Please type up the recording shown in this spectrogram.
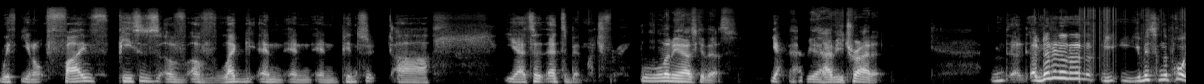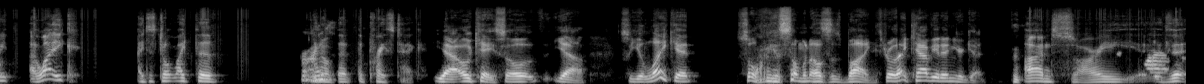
with you know five pieces of of leg and and and pincer. Uh, yeah, it's a, that's a bit much for me. Let me ask you this. Yeah. Have you, have you tried it? Uh, No, no, no, no, no. You- You're missing the point. I like. I just don't like the you know Price. the, the price tag. Yeah. Okay. So yeah. So you like it so long as someone else is buying. Throw that caveat in, you're good. I'm sorry. Wow. The-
